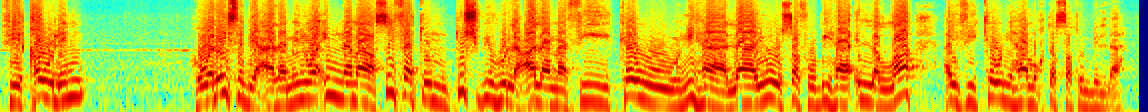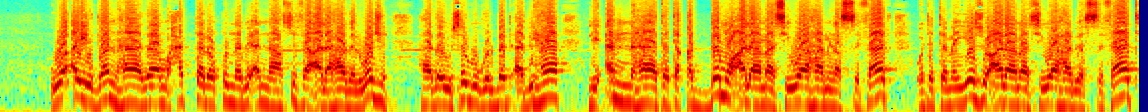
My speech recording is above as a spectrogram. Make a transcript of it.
في قول هو ليس بعلم وإنما صفة تشبه العلم في كونها لا يوصف بها إلا الله أي في كونها مختصة بالله. وأيضا هذا حتى لو قلنا بأنها صفة على هذا الوجه هذا يسوغ البدء بها لأنها تتقدم على ما سواها من الصفات وتتميز على ما سواها بالصفات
